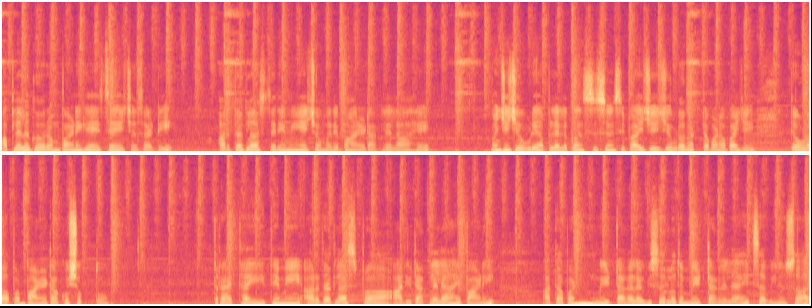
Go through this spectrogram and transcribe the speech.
आपल्याला गरम पाणी घ्यायचं आहे याच्यासाठी. अर्धा ग्लास तरी मी याच्यामध्ये पाणी टाकलेलं आहे. म्हणजे जेवढी आपल्याला कन्सिस्टन्सी पाहिजे जेवढं घट्टपणा पाहिजे तेवढं आपण पाणी टाकू शकतो. तर आता इथे मी अर्धा ग्लास प आधी टाकलेलं आहे पाणी. आता आपण मीठ टाकायला विसरलो तर मीठ टाकलेलं आहे चवीनुसार.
